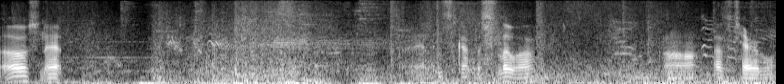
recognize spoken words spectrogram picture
Oh snap. At least got the slow off. Oh, that was terrible.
